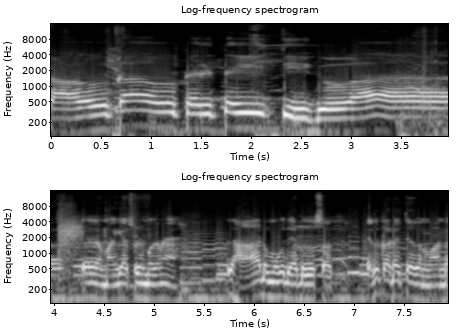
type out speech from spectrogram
ಕಾವು ಕಾವು ಕರಿತೈತಿ ಗೋವಾ ಮಂಗ್ಯ ಸುಳಿ ಮಗನ. ಹಾಡು ಮುಗಿದು ಎರಡು ದಿವಸ ಆತು. ಎದಕ್ಕೆ ಅದನ್ನ ಮಾಂಡ?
